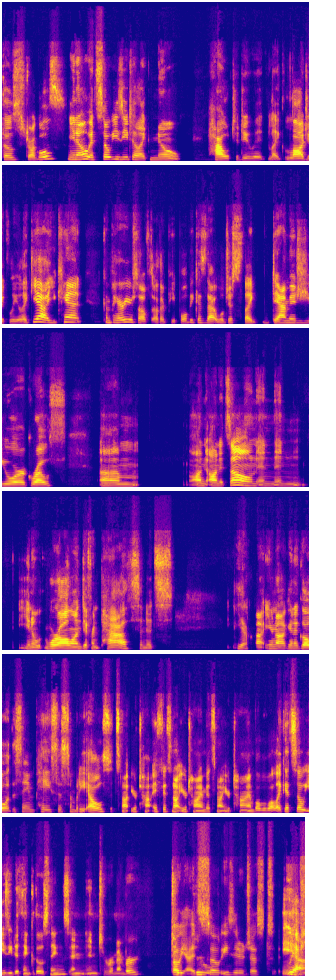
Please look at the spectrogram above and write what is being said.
those struggles. You know, it's so easy to like know how to do it like logically. Like, yeah, you can't compare yourself to other people because that will just like damage your growth um on on its own and and you know we're all on different paths and it's Yeah. you're not, you're not going to go at the same pace as somebody else. It's not your time if it's not your time it's not your time blah blah blah. Like it's so easy to think those things and and to remember oh to yeah it's so easy to just Yeah.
